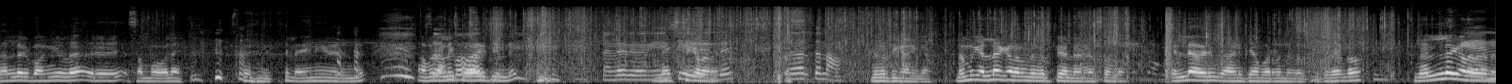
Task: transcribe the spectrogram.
നല്ലൊരു ഭംഗിയുള്ള ഒരു സംഭവം അല്ലേ? വിത്ത് ലൈനിങ് വരുന്നുണ്ട്. അപ്പൊ നല്ല ക്വാളിറ്റി ഉണ്ട്. നെക്സ്റ്റ് നിവർത്തണോ നിവർത്തി കാണിക്കാം. നമുക്ക് എല്ലാ കളറും നിവർത്തിയല്ല രസമുള്ള എല്ലാവരും കാണിക്കാൻ പറഞ്ഞു നിവർത്തി നല്ല കളറാണ്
